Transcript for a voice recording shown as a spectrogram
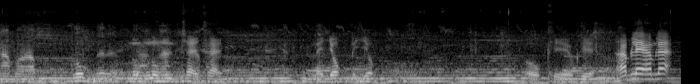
งามครับนุ่มด้วยเลยนุ่มๆใช่ใช่นายกนายก โอเค โอเคทำแล้วทำแล้วเหนื่อย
